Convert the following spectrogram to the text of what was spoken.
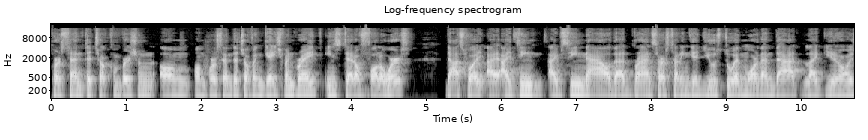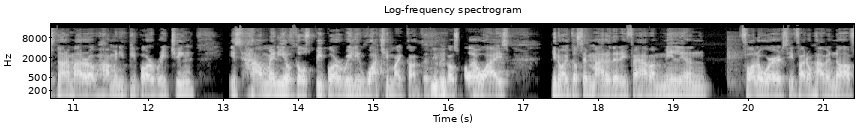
percentage of conversion on on percentage of engagement rate instead of followers that's why I, I, think I've seen now that brands are starting to get used to it more than that. Like, you know, it's not a matter of how many people are reaching, it's how many of those people are really watching my content. Mm-hmm. Because otherwise, you know, it doesn't matter that if I have a million followers, if I don't have enough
